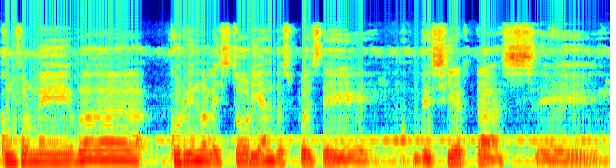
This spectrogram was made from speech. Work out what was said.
Conforme va corriendo la historia, después de ciertas eh,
